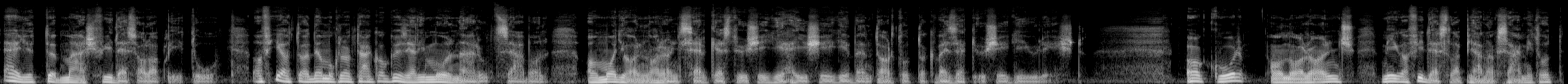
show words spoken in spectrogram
eljött több más Fidesz alapító. A fiatal demokraták a közeli Molnár utcában, a Magyar Narancs szerkesztőségi helyiségében tartottak vezetőségi ülést. Akkor a Narancs még a Fidesz lapjának számított,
